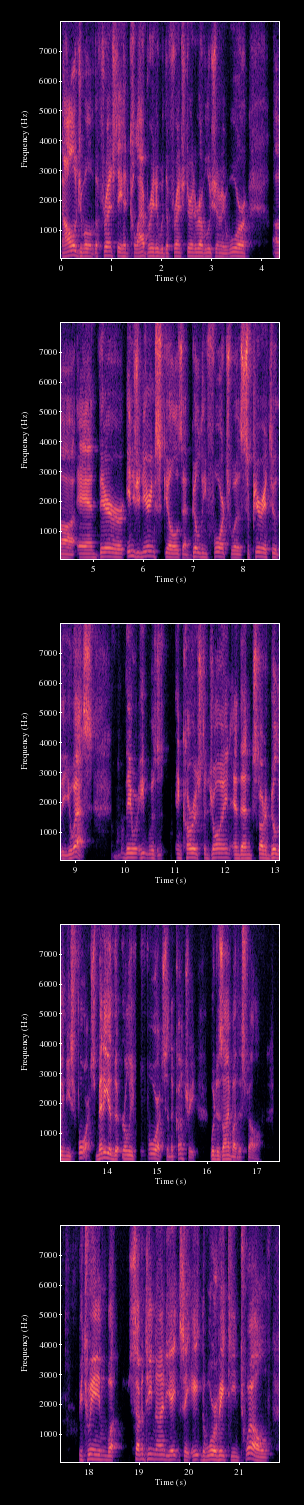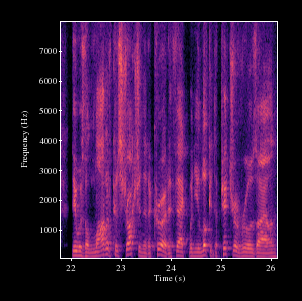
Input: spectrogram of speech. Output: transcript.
knowledgeable of the French. They had collaborated with the French during the Revolutionary War, uh, and their engineering skills at building forts was superior to the U.S. They were he was encouraged to join, and then started building these forts. Many of the early forts in the country were designed by this fellow between what 1798 and say eight, the War of 1812, there was a lot of construction that occurred. In fact, when you look at the picture of Rose Island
